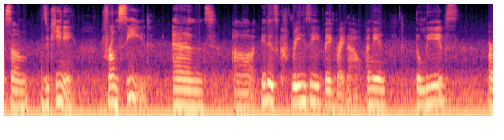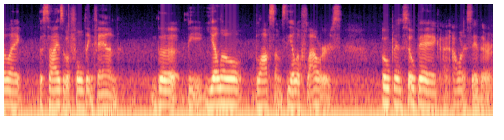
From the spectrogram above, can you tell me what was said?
some zucchini from seed, and uh, it is crazy big right now. I mean, the leaves are like the size of a folding fan. The the yellow blossoms, the yellow flowers, open so big. I, I want to say they're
